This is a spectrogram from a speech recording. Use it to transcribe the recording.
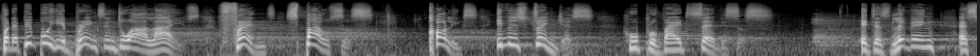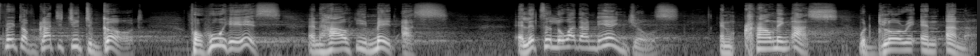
for the people he brings into our lives friends, spouses, colleagues, even strangers who provide services. It is living a spirit of gratitude to God for who He is and how He made us, a little lower than the angels, and crowning us with glory and honor.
